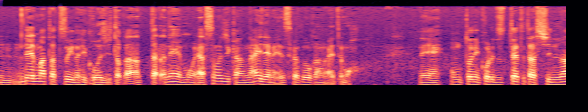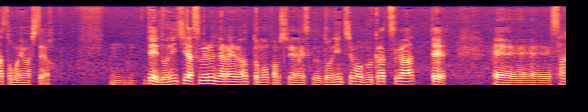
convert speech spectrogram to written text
ん、でまた次の日5時とかなったらねもう休む時間ないじゃないですかどう考えても。ね本当にこれずっとやってたら死ぬなと思いましたよ、うん、で土日休めるんじゃないのと思うかもしれないですけど土日も部活があって、えー、サッ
